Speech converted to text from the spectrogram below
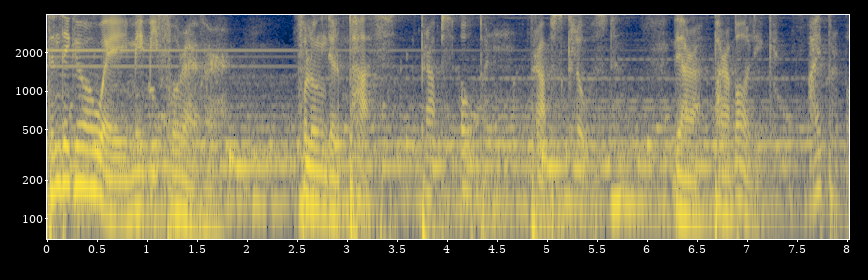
Then they go away, maybe forever, following their paths, perhaps open, perhaps closed. They are parabolic, hyperbolic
